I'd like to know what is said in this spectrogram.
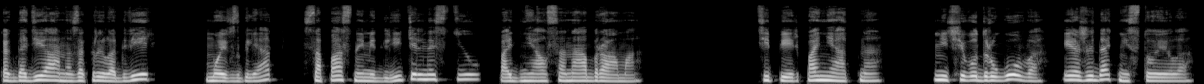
Когда Диана закрыла дверь, мой взгляд с опасной медлительностью поднялся на Абрама. Теперь понятно. Ничего другого и ожидать не стоило.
